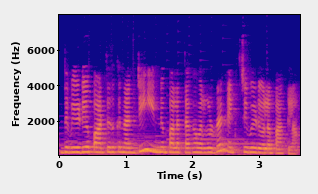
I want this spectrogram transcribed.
இந்த வீடியோ பார்த்ததுக்கு நன்றி. இன்னும் பல தகவல்களுடன் நெக்ஸ்ட் வீடியோவில் பார்க்கலாம்.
